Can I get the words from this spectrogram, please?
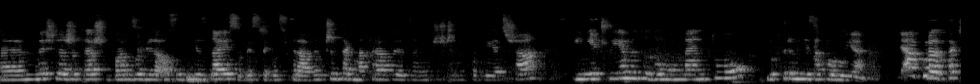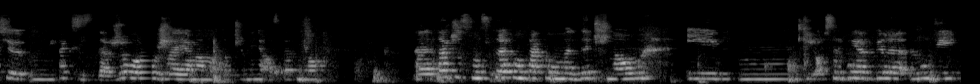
E, Myślę, że też bardzo wiele osób nie zdaje sobie z tego sprawy, czym tak naprawdę jest zanieczyszczenie powietrza i nie czujemy to do momentu, do którym nie zachorujemy. Ja akurat tak się, mm, tak się zdarzyło, że ja mam do czynienia ostatnio e, także z tą strefą taką medyczną i, mm, i obserwuję, jak wiele ludzi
